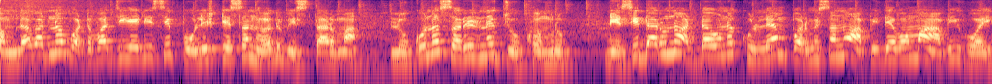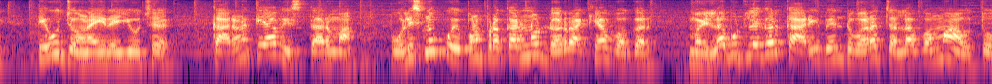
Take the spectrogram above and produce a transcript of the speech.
અમદાવાદના વટવા જીઆઈડીસી પોલીસ સ્ટેશન હદ વિસ્તારમાં લોકોના શરીરને જોખમરૂપ દેશી દારૂના અડ્ડાઓને ખુલ્લેઆમ પરમિશનો આપી દેવામાં આવી હોય તેવું જણાઈ રહ્યું છે. કારણ કે આ વિસ્તારમાં પોલીસનો કોઈપણ પ્રકારનો ડર રાખ્યા વગર મહિલા બુટલેગર કારીબેન દ્વારા ચલાવવામાં આવતો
